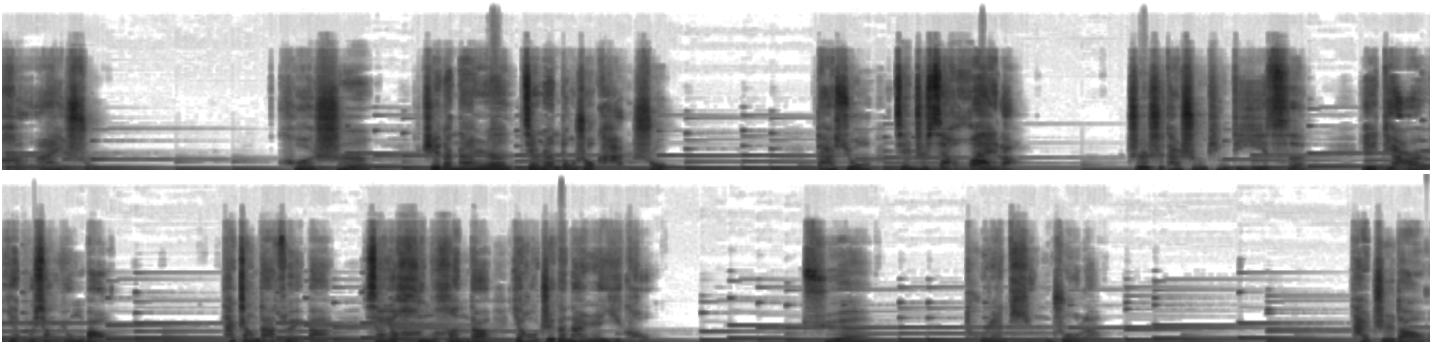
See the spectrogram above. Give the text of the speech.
很爱树，可是这个男人竟然动手砍树，大熊简直吓坏了。这是他生平第一次。一点儿也不想拥抱，他张大嘴巴，想要狠狠地咬这个男人一口，却突然停住了。他知道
